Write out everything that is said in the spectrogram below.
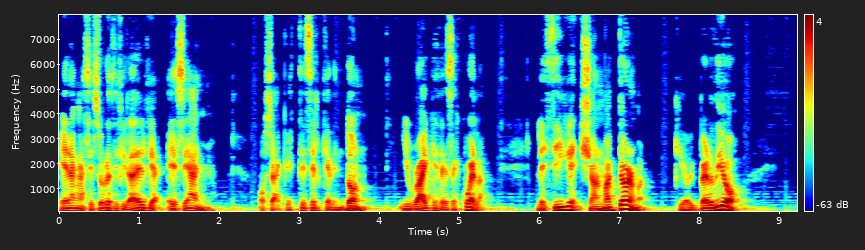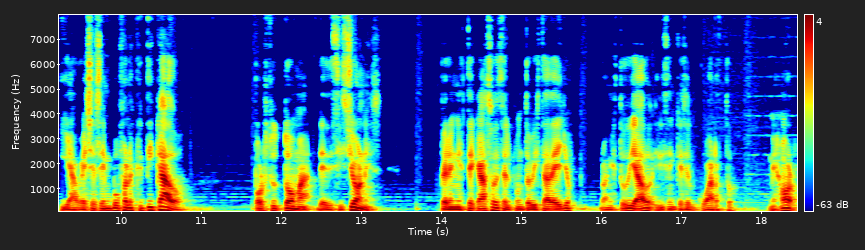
eran asesores de Filadelfia ese año, o sea que este es el querendón, y Reich es de esa escuela. Le sigue Sean McDermott, que hoy perdió, y a veces en Buffalo es criticado por su toma de decisiones. Pero en este caso, desde el punto de vista de ellos, lo han estudiado y dicen que es el cuarto mejor.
